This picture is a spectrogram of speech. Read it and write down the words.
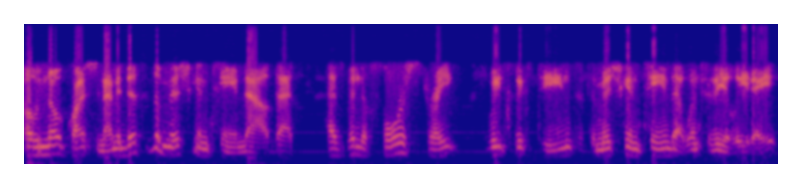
Oh, no question. I mean, this is a Michigan team now that has been to four straight Sweet 16s. It's a Michigan team that went to the Elite Eight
